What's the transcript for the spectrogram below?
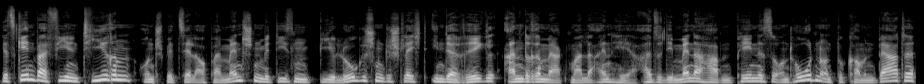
Jetzt gehen bei vielen Tieren und speziell auch bei Menschen mit diesem biologischen Geschlecht in der Regel andere Merkmale einher. Also die Männer haben Penisse und Hoden und bekommen Bärte,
